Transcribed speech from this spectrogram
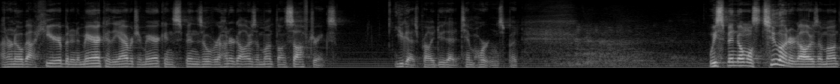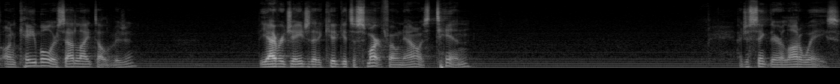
I don't know about here, but in America, the average American spends over $100 a month on soft drinks. You guys probably do that at Tim Hortons, but we spend almost $200 a month on cable or satellite television. The average age that a kid gets a smartphone now is 10. I just think there are a lot of ways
